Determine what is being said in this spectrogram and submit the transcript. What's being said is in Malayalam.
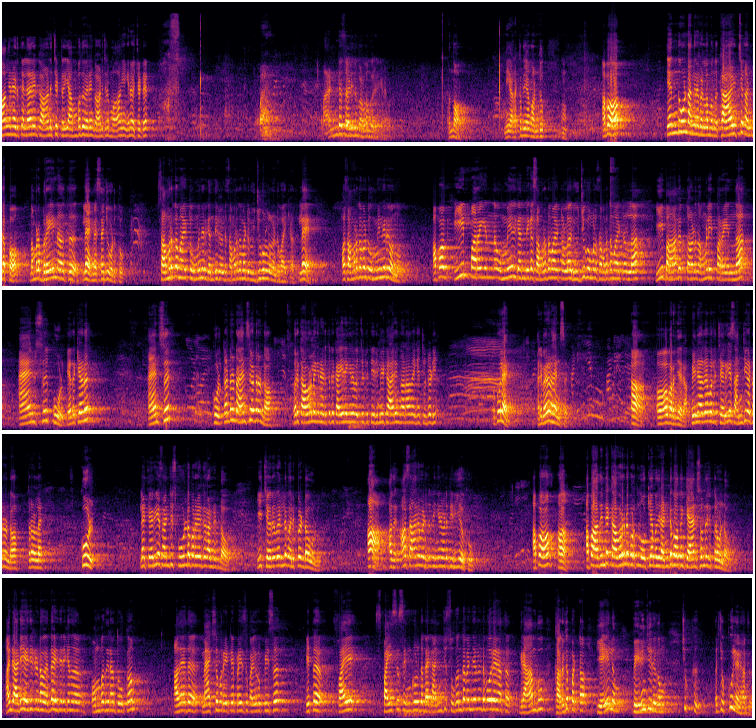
മാങ്ങനെ എടുത്ത് എല്ലാവരെയും കാണിച്ചിട്ട് ഈ അമ്പത് പേരെയും കാണിച്ചിട്ട് മാങ്ങ ഇങ്ങനെ വെച്ചിട്ട് രണ്ട് സൈഡിൽ നിന്ന് വെള്ളം വരും ഇങ്ങനെ എന്നോ നീ ഇറക്കുന്നത് ഞാൻ കണ്ടു. അപ്പോൾ അപ്പോ എന്തുകൊണ്ട് അങ്ങനെ വെള്ളം വന്നു? കാഴ്ച കണ്ടപ്പോ നമ്മുടെ ബ്രെയിനകത്ത് അല്ലേ മെസ്സേജ് കൊടുത്തു. സമൃദ്ധമായിട്ട് ഉമ്മിനീർ ഗന്ധികളുണ്ട് സമൃദ്ധമായിട്ട് രുചികളുണ്ട് വായിക്കാതെ അല്ലേ അപ്പോൾ സമൃദ്ധമായിട്ട് ഉമ്മിനീർ വന്നു. അപ്പോൾ ഈ പറയുന്ന ഉമ്മീർ ഗന്ധികൾ സമൃദ്ധമായിട്ടുള്ള രുചികുമ്പൾ സമൃദ്ധമായിട്ടുള്ള ഈ ഭാഗത്താണ് നമ്മൾ ഈ പറയുന്ന ആൻസ് കൂൾ. ഏതൊക്കെയാണ്? ആൻസ് കൂൾ. കണ്ടിട്ടുണ്ടോ? ആൻസ് കണ്ടിട്ടുണ്ടോ? ഒരു കവറിൽ ഇങ്ങനെ എടുത്തിട്ട് കയ്യിൽ ഇങ്ങനെ വെച്ചിട്ട് തിരുമിയിട്ട് ആരും കാണാതെ ഇങ്ങനെ ചുണ്ടടി വെക്കൂലേ? അതിന്റെ പേരാണ് ഹാൻസ്. ആ ഓ പറഞ്ഞുതരാം. പിന്നെ അതേപോലെ ചെറിയ സഞ്ചി കണ്ടിട്ടുണ്ടോ ഇത്ര ഉള്ളേ? കൂൾ. അല്ല ചെറിയ സഞ്ചി സ്കൂളിന്റെ പുറകെയൊക്കെ കണ്ടിട്ടുണ്ടോ ഈ ചെറുവലിന്റെ വലിപ്പം ഉണ്ടാവുള്ളൂ. ആ അത് ആ സാധനം എടുത്തിട്ട് ഇങ്ങനെ ഇവിടെ തിരികെ വെക്കും. അപ്പോ ആ അപ്പൊ അതിന്റെ കവറിന്റെ പുറത്ത് നോക്കിയാൽ മതി രണ്ട് ഭാഗത്തും ക്യാൻസറിന്റെ ചിത്രം ഉണ്ടാവും. അതിന്റെ അടി എഴുതിയിട്ടുണ്ടാവും. എന്താ എഴുതിയിരിക്കുന്നത്? ഒമ്പത് ഗ്രാം തൂക്കം അതായത് maximum retail price five rupees with five spices include the bag അഞ്ച് സുഗന്ധവ്യഞ്ജനുണ്ട് പോലെ അതിനകത്ത്. ഗ്രാമ്പു കറുകപ്പെട്ട ഏലം പെരിഞ്ചീരകം ചുക്ക് ഒരു ചുക്കൂല്ല അതിനകത്ത്.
